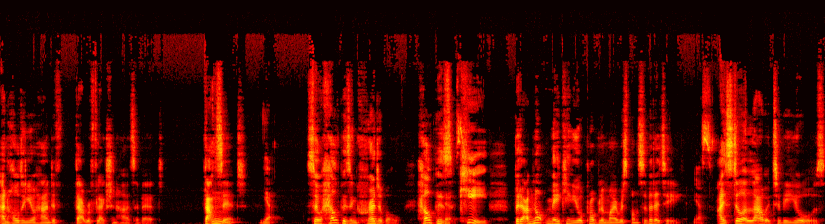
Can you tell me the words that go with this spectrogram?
and holding your hand if that reflection hurts a bit. That's mm. it. yeah. So help is incredible. Help is is. key, but I'm not making your problem my responsibility. Yes. I still allow it to be yours.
